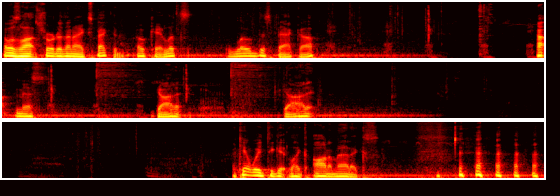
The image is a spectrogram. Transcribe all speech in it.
was a lot shorter than I expected. Okay, let's load this back up. Ah, miss. Got it. Got it. Can't wait to get like automatics. that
